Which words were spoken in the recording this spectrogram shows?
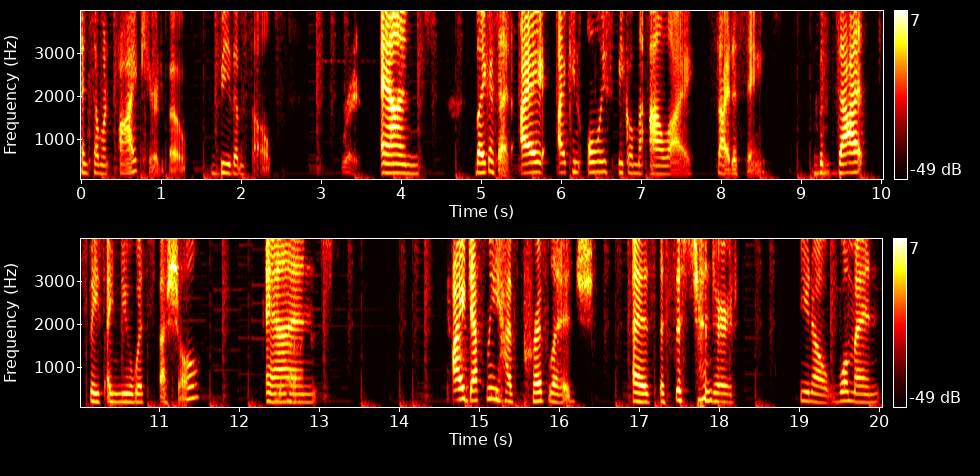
and someone I cared about be themselves. right. And like I said, I I can only speak on the ally side of things, but that space I knew was special, and I definitely have privilege as a cisgendered, you know, woman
